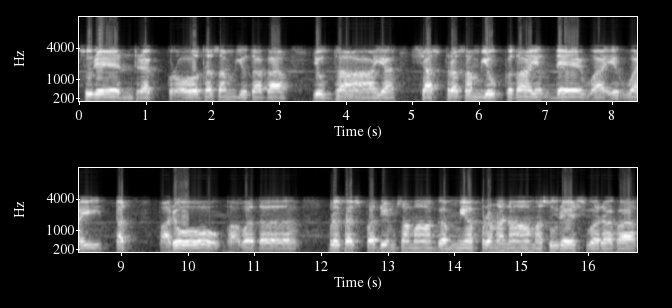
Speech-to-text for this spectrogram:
सुरेन्द्रक्रोधसंयुतः। युद्धाय शस्त्रसंयुक्तैर्देवैर्वै तत्परो भवत। बृहस्पतिं समागम्य प्रणनामसुरेश्वरः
